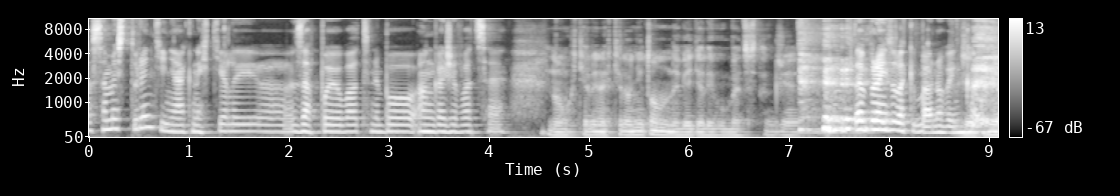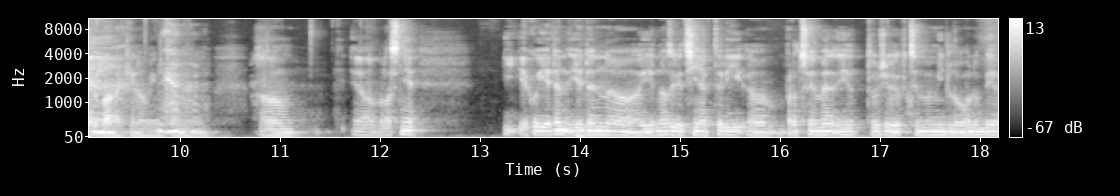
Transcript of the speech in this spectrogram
sami studenti nějak nechtěli zapojovat nebo angažovat se? No, chtěli, nechtěli, oni to nevěděli vůbec, takže... to je pro ně to taky byla novinka. Takže to byla taky novinka, no. Jo, vlastně jako jeden, jeden, jedna z věcí, na který uh, pracujeme, je to, že chceme mít dlouhodobě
